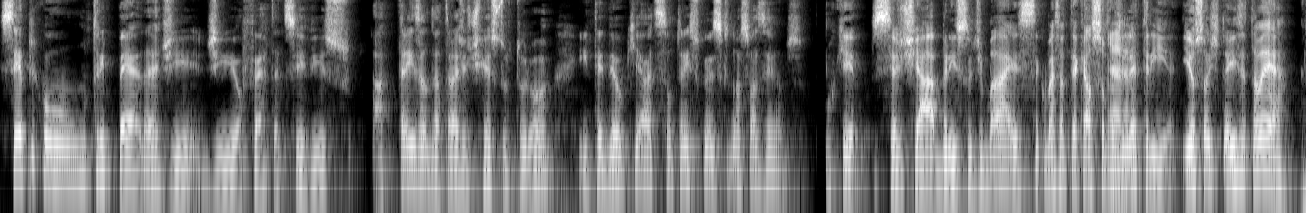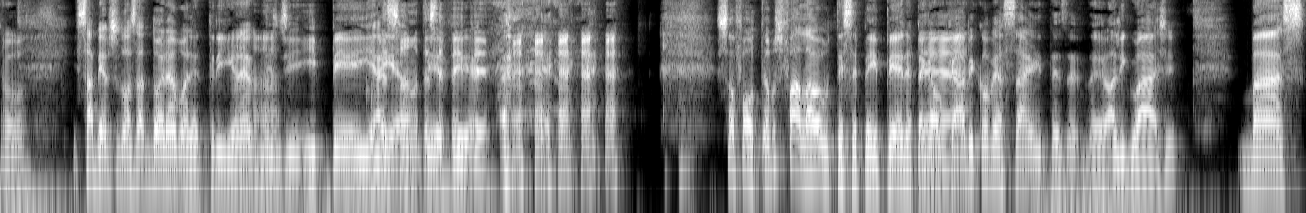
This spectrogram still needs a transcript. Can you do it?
Sempre com um tripé né, de, de oferta de serviço. Há três anos atrás a gente reestruturou e entendeu que são três coisas que nós fazemos. Porque se a gente abre isso demais, você começa a ter aquela sopa é. de letrinha. E eu sou de TI, também é. Oh. E sabemos que nós adoramos a letrinha, uh -huh. né? De, IP e Começando aí. no TCP/IP. Só faltamos falar o TCP/IP, né? Pegar é. o cabo e conversar em né, a linguagem. Mas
